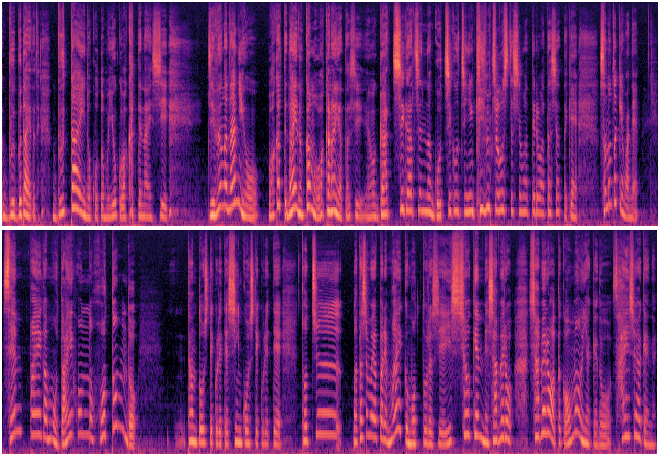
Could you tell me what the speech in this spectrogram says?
舞台だって舞台のこともよく分かってないし自分が何を分かってないのかも分からんやったしガチガチのゴチゴチに緊張してしまってる私やったけんその時はね先輩がもう台本のほとんど担当してくれて進行してくれて途中私もやっぱりマイク持っとるし一生懸命喋ろう喋ろうとか思うんやけど最初やけんね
